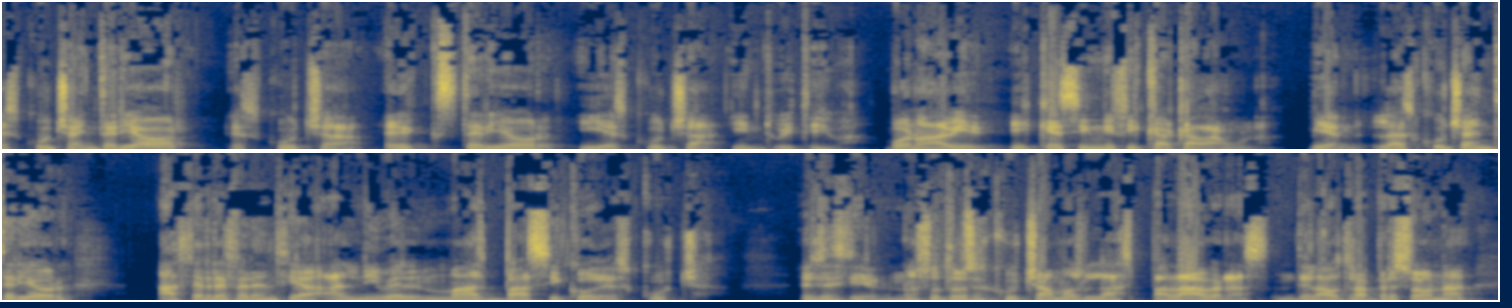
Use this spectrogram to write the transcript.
escucha interior, escucha exterior y escucha intuitiva. Bueno, David, ¿y qué significa cada una? Bien, la escucha interior hace referencia al nivel más básico de escucha. Es decir, nosotros escuchamos las palabras de la otra persona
